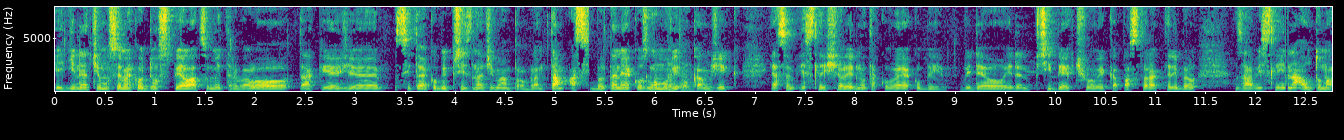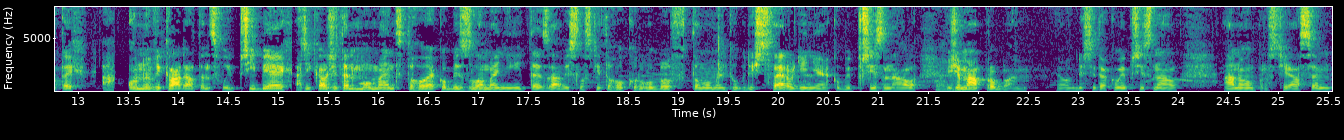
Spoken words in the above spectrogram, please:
Jediné, čemu jsem jako dospěl a co mi trvalo, tak je, že si to jakoby přiznat, že mám problém. Tam asi byl ten jako zlomový mm-hmm. okamžik. Já jsem i slyšel jedno takové jakoby video, jeden příběh člověka, pastora, který byl závislý na automatech a on vykládal ten svůj příběh a říkal, že ten moment toho jakoby zlomení té závislosti toho kruhu byl v tom momentu, když své rodině jakoby přiznal, mm-hmm. že má problém. Jo, když si takový přiznal, ano, prostě já jsem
